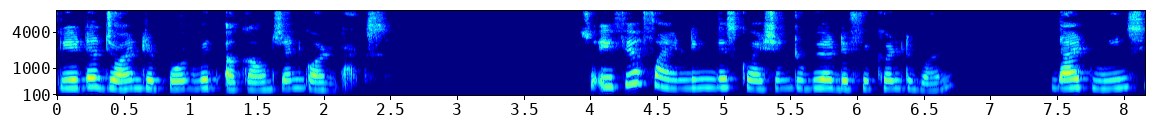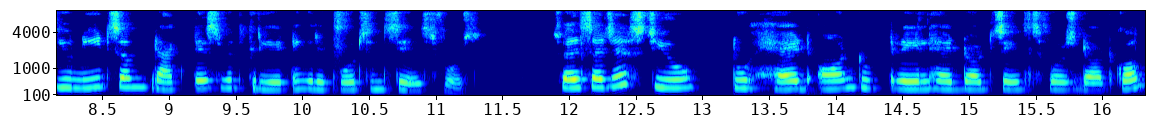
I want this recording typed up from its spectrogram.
Create a joint report with accounts and contacts. So if you're finding this question to be a difficult one that means you need some practice with creating reports in salesforce. So i'll suggest you to head on to trailhead.salesforce.com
